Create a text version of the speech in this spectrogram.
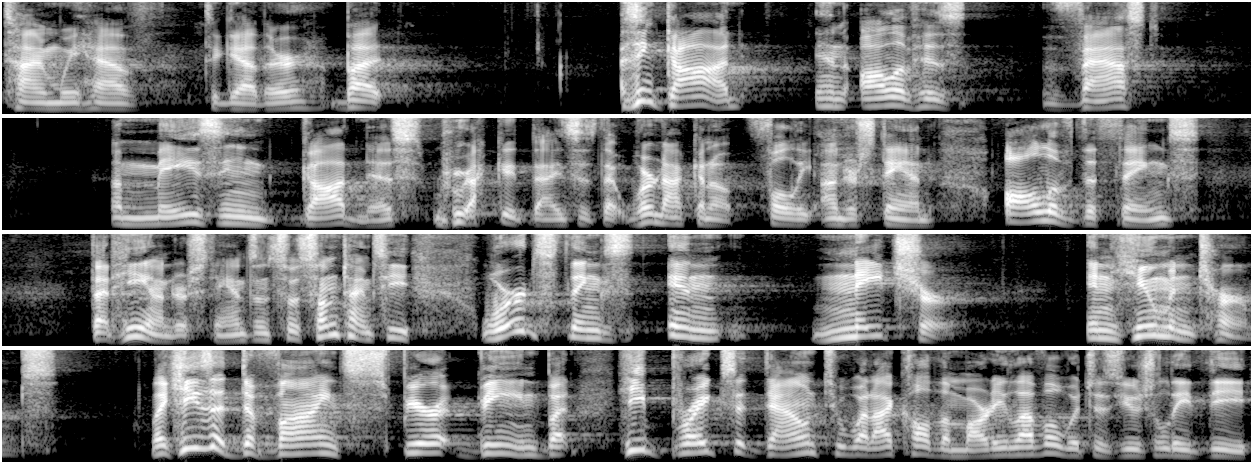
time we have together. But I think God, in all of his vast, amazing godness, recognizes that we're not going to fully understand all of the things that he understands. And so sometimes he words things in nature, in human terms. Like he's a divine spirit being, but he breaks it down to what I call the Marty level, which is usually the,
